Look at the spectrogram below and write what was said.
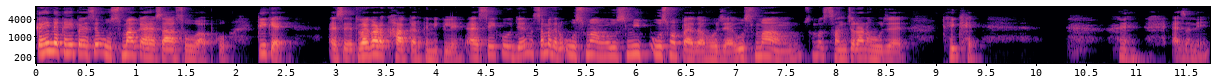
कहीं ना कहीं पर ऐसे उष्मा का एहसास हो आपको, ठीक है? ऐसे रगड़ खा करके निकले, ऐसे को जो समझ रहे उष्मा उष्मी उष्मा पैदा हो जाए उष्मा समझ, संचरण हो जाए, ठीक है? ऐसा नहीं।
